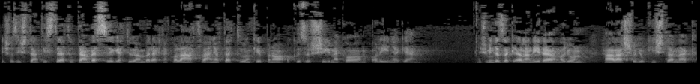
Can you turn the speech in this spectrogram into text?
és az Isten tisztelet után beszélgető embereknek a látványa, tehát tulajdonképpen a, a közösségnek a, a lényege. És mindezek ellenére nagyon hálás vagyok Istennek,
